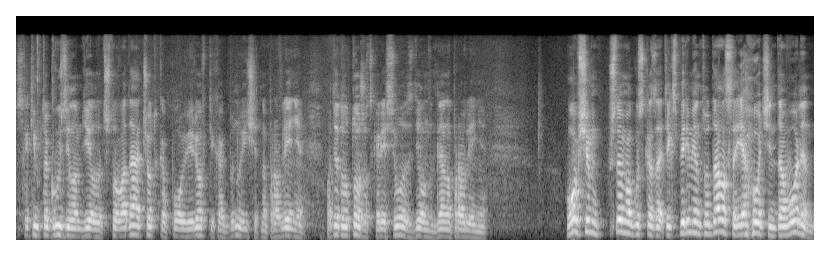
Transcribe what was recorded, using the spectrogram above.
с каким-то грузилом делают, что вода четко по веревке как бы, ну, ищет направление. Вот это вот тоже, скорее всего, сделано для направления. В общем, что я могу сказать? Эксперимент удался, я очень доволен,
